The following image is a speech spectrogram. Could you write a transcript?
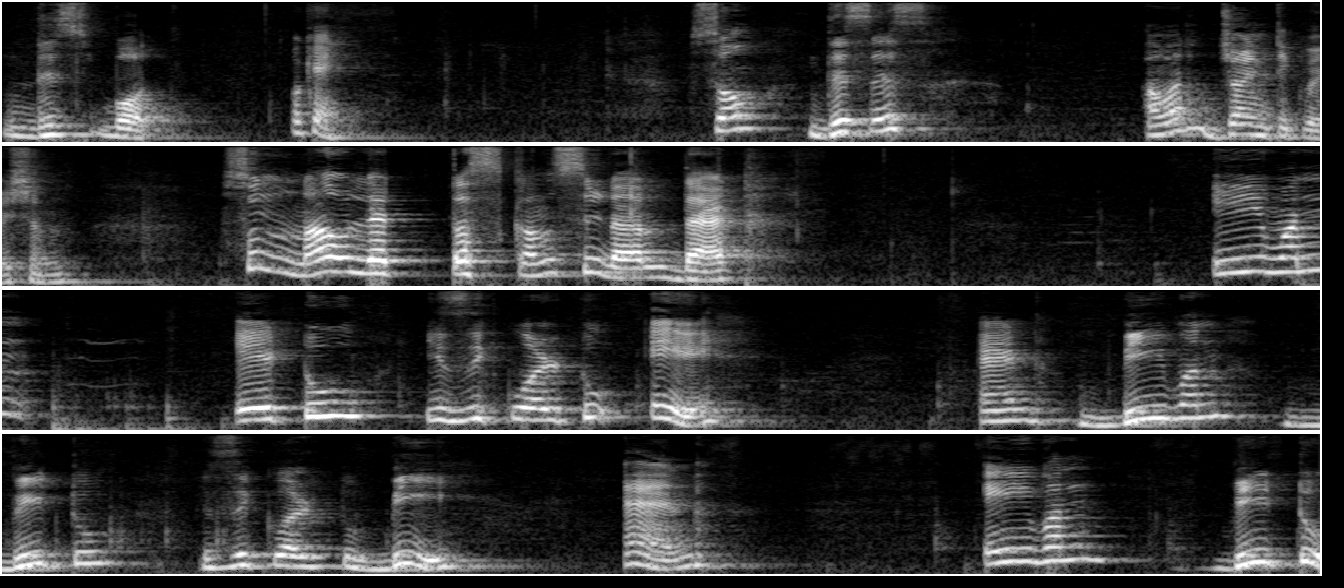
this both. Okay. So this is our joint equation. So now let us consider that a1 a2 is equal to a and b1 b2 is equal to b and a1 b2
